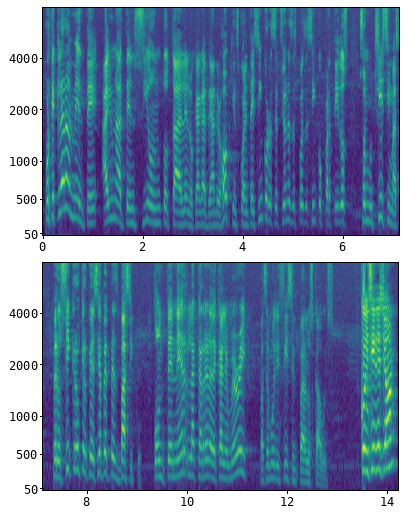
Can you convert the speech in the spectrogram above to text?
Porque claramente hay una atención total en lo que haga de Andrew Hopkins. 45 recepciones después de cinco partidos son muchísimas, pero sí creo que lo que decía Pepe es básico. Contener la carrera de Kyler Murray va a ser muy difícil para los Cowboys. ¿Coincides, John?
